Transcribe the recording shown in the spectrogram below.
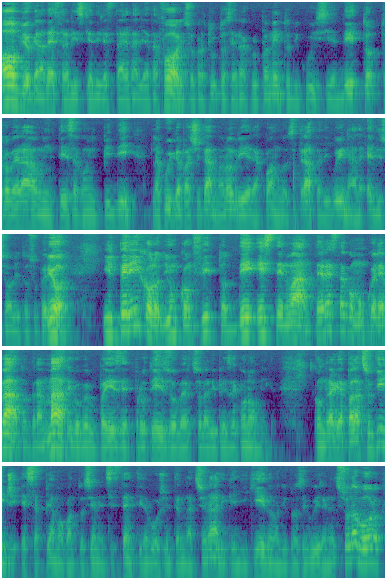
Ovvio che la destra rischia di restare tagliata fuori, soprattutto se il raggruppamento di cui si è detto troverà un'intesa con il PD, la cui capacità manovriera quando si tratta di Quirinale è di solito superiore. Il pericolo di un conflitto de-estenuante resta comunque elevato, drammatico per un paese proteso verso la ripresa economica. Con Draghi a Palazzo Chigi, e sappiamo quanto siano insistenti le voci internazionali che gli chiedono di proseguire nel suo lavoro,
